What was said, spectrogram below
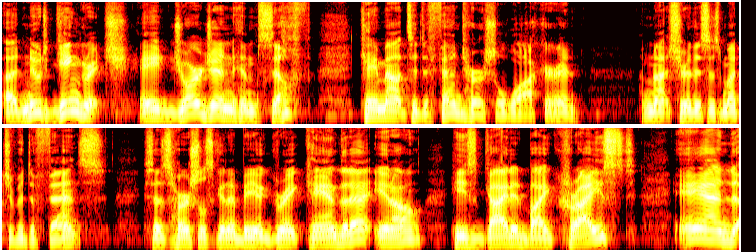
uh, Newt Gingrich, a Georgian himself, came out to defend Herschel Walker and I'm not sure this is much of a defense. He says Herschel's going to be a great candidate, you know. He's guided by Christ. And,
